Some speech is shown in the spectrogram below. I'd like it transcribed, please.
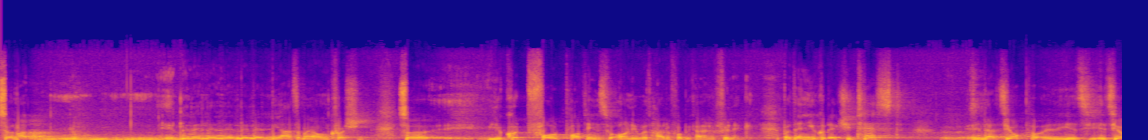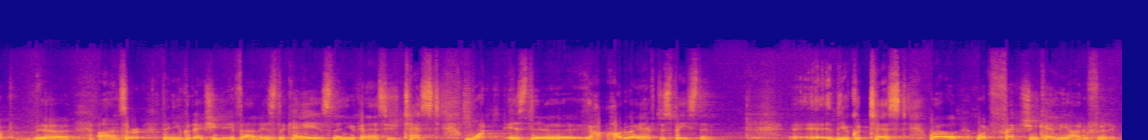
So not. Let, let, let, me answer my own question. So you could fold proteins only with hydrophobic hydrophilic, but then you could actually test and that's your it's, it's your uh, answer then you could actually if that is the case then you can actually test what is the how do i have to space them uh, you could test well what fraction can be hydrophilic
